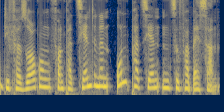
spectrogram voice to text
die Versorgung von Patientinnen und Patienten zu verbessern.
